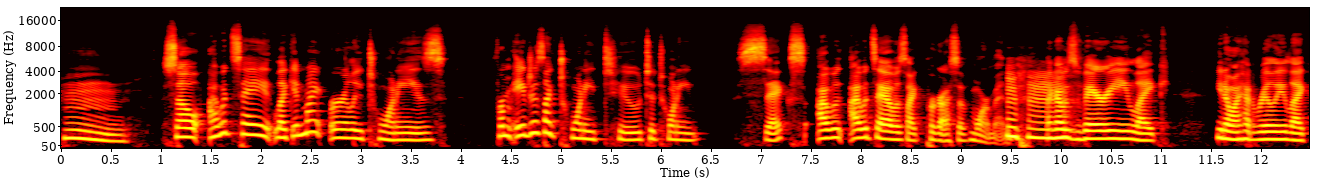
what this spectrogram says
Hmm. So I would say, like in my early 20s, from ages like 22 to 26, I would I would say I was like progressive Mormon. Mm-hmm. Like I was very like, you know, I had really like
